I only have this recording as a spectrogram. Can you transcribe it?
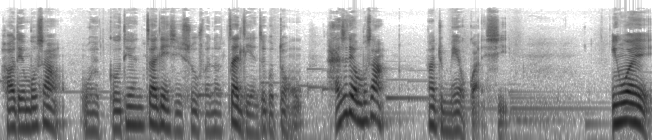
好连不上，我隔天再练习十五分钟再连这个动物，还是连不上，那就没有关系，因为。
